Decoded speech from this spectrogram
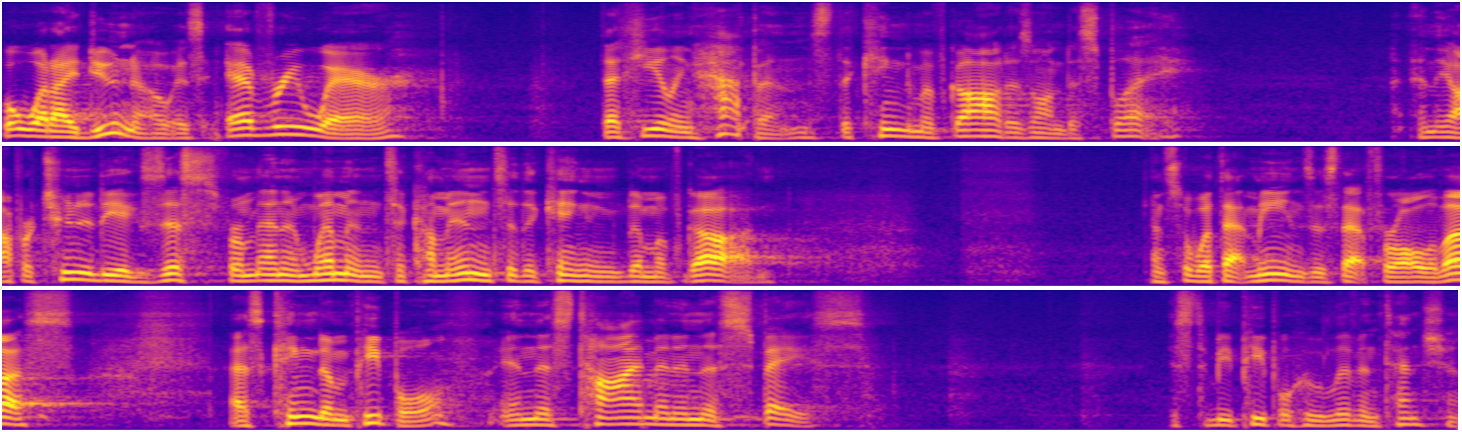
But what I do know is everywhere that healing happens, the kingdom of God is on display and the opportunity exists for men and women to come into the kingdom of God. And so, what that means is that for all of us, as kingdom people in this time and in this space, is to be people who live in tension.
